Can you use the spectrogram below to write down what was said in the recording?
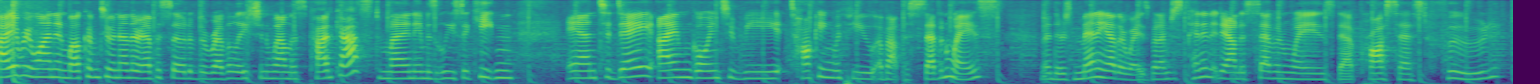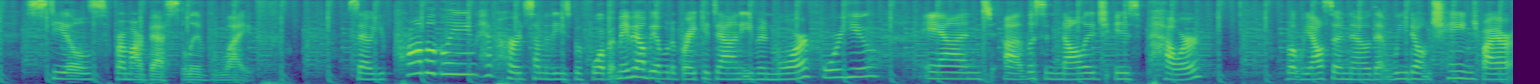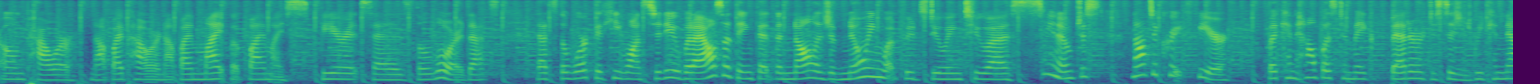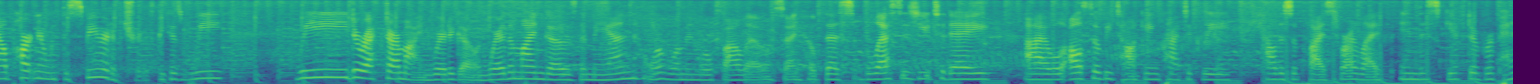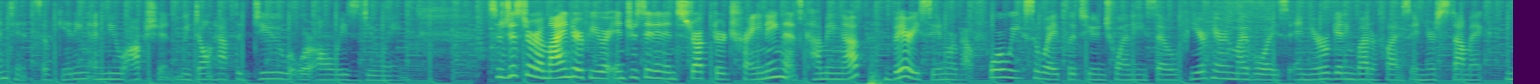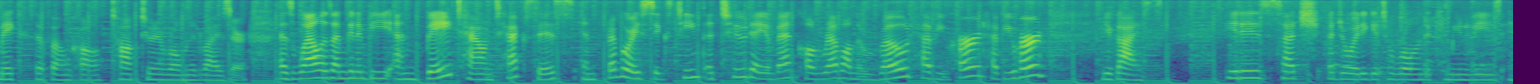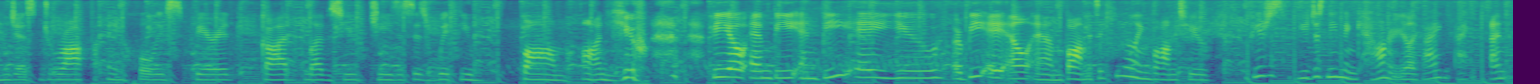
Hi, everyone, and welcome to another episode of the Revelation Wellness Podcast. My name is Lisa Keeton, and today I'm going to be talking with you about the seven ways. And there's many other ways, but I'm just pinning it down to seven ways that processed food steals from our best lived life. So you probably have heard some of these before, but maybe I'll be able to break it down even more for you. And uh, listen, knowledge is power. But we also know that we don't change by our own power, not by power, not by might, but by my spirit, says the Lord. That's that's the work that he wants to do. But I also think that the knowledge of knowing what food's doing to us, you know, just not to create fear, but can help us to make better decisions. We can now partner with the spirit of truth because we we direct our mind where to go, and where the mind goes, the man or woman will follow. So I hope this blesses you today. I will also be talking practically how this applies to our life in this gift of repentance, of getting a new option. We don't have to do what we're always doing. So, just a reminder if you are interested in instructor training, that's coming up very soon. We're about four weeks away, Platoon 20. So, if you're hearing my voice and you're getting butterflies in your stomach, make the phone call, talk to an enrollment advisor. As well as, I'm going to be in Baytown, Texas, in February 16th, a two day event called Rev on the Road. Have you heard? Have you heard? You guys, it is such a joy to get to roll into communities and just drop a Holy Spirit, God loves you, Jesus is with you bomb on you. B O M B and B A U or B A L M bomb. It's a healing bomb too. If you just you just need an encounter, you're like I I I,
